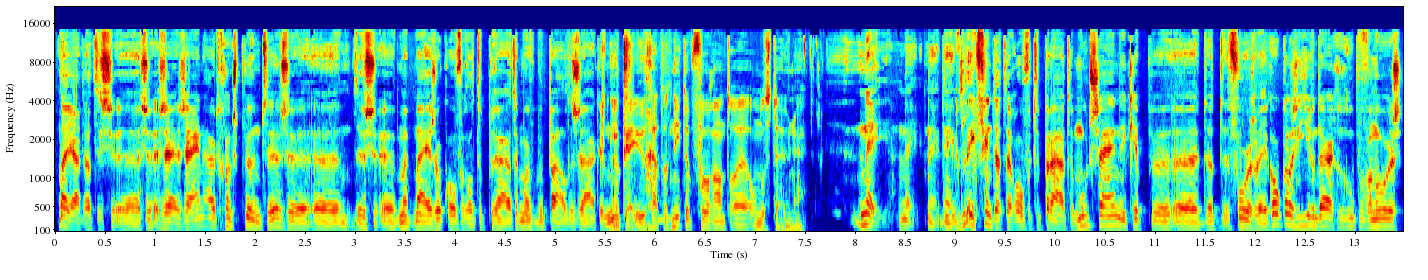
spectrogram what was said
Nou ja, dat is uh, zijn uitgangspunt. Hè. Ze, uh, dus uh, met mij is ook overal te praten, maar bepaalde zaken niet. Oké, okay, u gaat dat niet op voorhand ondersteunen? Nee, nee, nee, nee, ik vind dat er over te praten moet zijn. Ik heb uh, dat vorige week ook al eens hier en daar geroepen van... hoor eens,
